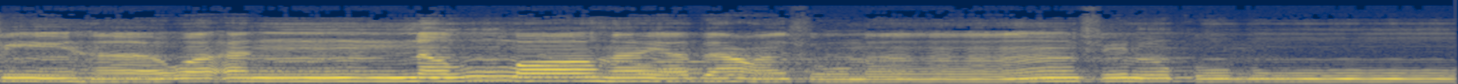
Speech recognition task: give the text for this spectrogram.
فيها. وأن الله يبعث من في القبور.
